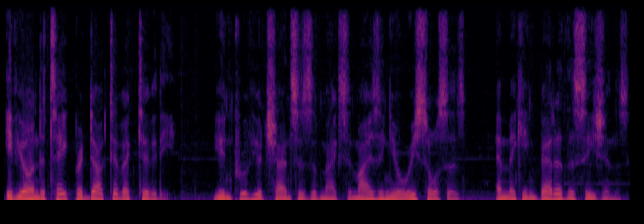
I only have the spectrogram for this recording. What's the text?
If you undertake productive activity, you improve your chances of maximizing your resources and making better decisions.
